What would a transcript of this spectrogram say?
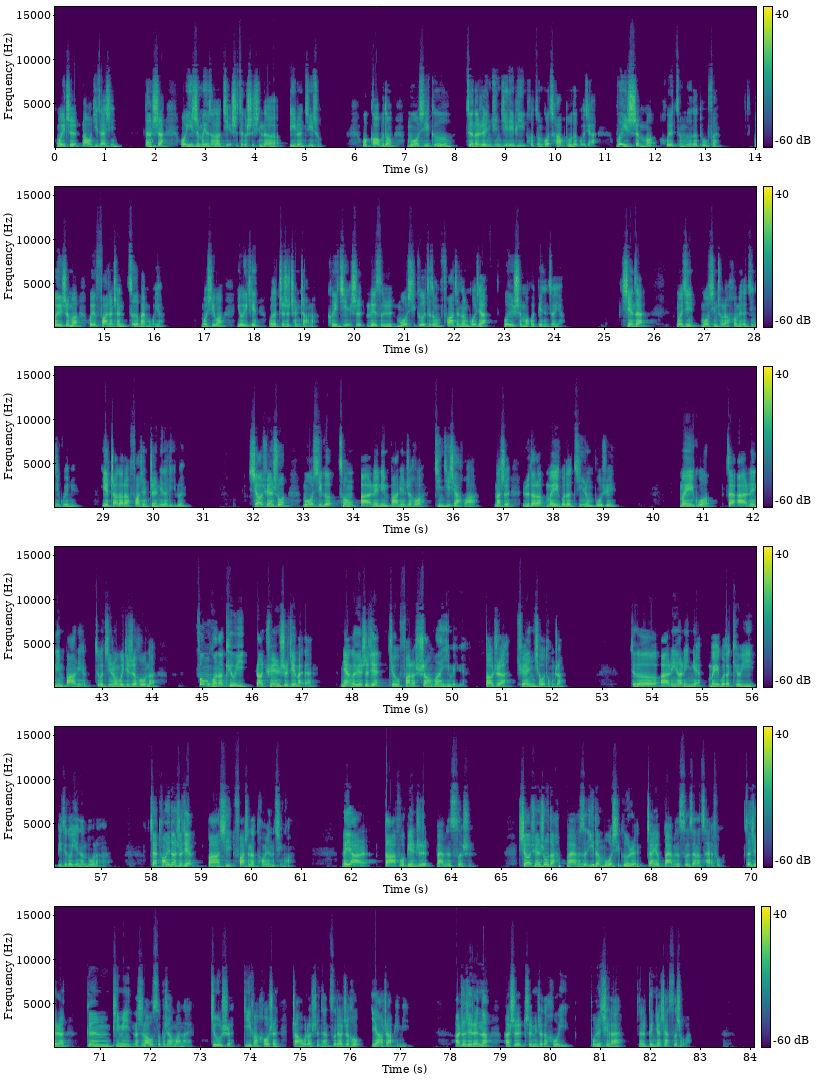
我一直牢记在心。但是我一直没有找到解释这个事情的理论基础。我搞不懂墨西哥这样的人均 GDP 和中国差不多的国家，为什么会有这么多的毒贩？为什么会发展成这般模样？我希望有一天我的知识成长了，可以解释类似于墨西哥这种发展中国家为什么会变成这样。现在我已经摸清楚了后面的经济规律，也找到了发现真理的理论。小泉说，墨西哥从二零零八年之后啊，经济下滑，那是遇到了美国的金融剥削。美国在二零零八年这个金融危机之后呢？疯狂的 QE 让全世界买单，两个月时间就发了上万亿美元，导致啊全球通胀。这个二零二零年美国的 Q 一比这个严重多了啊！在同一段时间，巴西发生了同样的情况，雷亚尔大幅贬值百分之四十。小泉说的百分之一的墨西哥人占有百分之四十三的财富，这些人跟平民那是老死不相往来。就是地方豪绅掌握了生产资料之后压榨平民，而这些人呢，还是殖民者的后裔，剥削起来那是更加下死手啊。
